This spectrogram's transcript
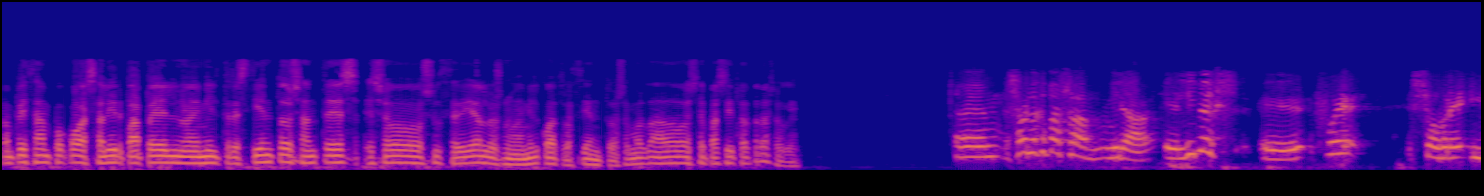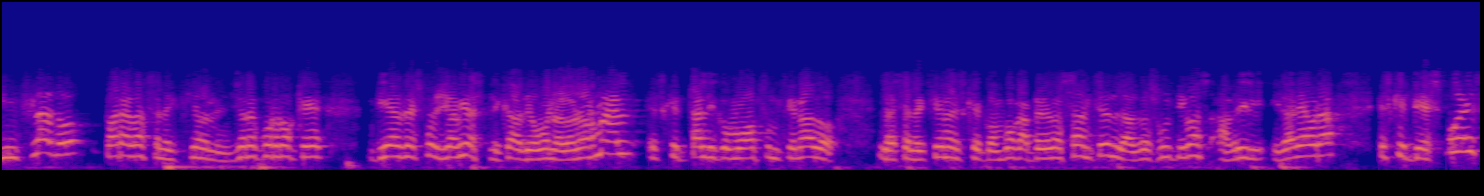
empieza un poco a salir papel 9.300, antes eso sucedía en los 9.400. ¿Hemos dado ese pasito atrás o qué? Eh, ¿Sabes lo que pasa? Mira, el IBEX eh, fue sobreinflado para las elecciones. Yo recuerdo que días después yo había explicado, digo, bueno, lo normal es que tal y como ha funcionado las elecciones que convoca Pedro Sánchez, las dos últimas, abril y la de ahora, es que después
